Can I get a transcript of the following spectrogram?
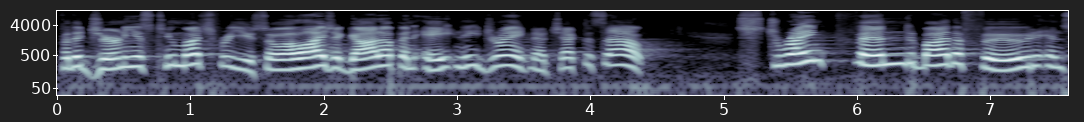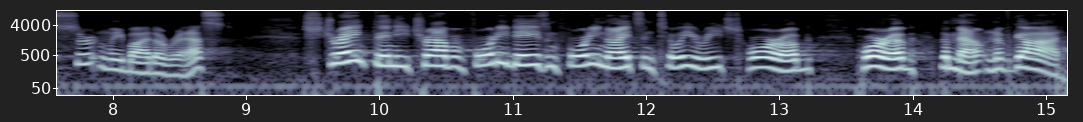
for the journey is too much for you. So Elijah got up and ate and he drank. Now, check this out. Strengthened by the food and certainly by the rest, strengthened, he traveled 40 days and 40 nights until he reached Horeb, Horeb, the mountain of God.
